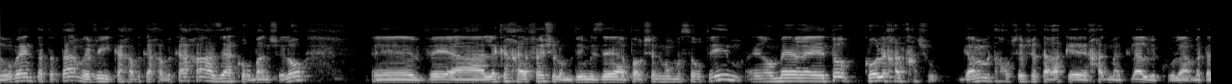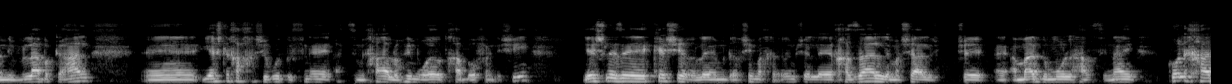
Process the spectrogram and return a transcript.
ראובן, טה-טה-טה, מביא ככה וככה וככה, זה הקורבן שלו, uh, והלקח היפה שלומדים מזה הפרשנים המסורתיים, uh, אומר, טוב, כל אחד חשוב, גם אם אתה חושב שאתה רק אחד מהכלל וכולם, ואתה נבלע בקהל, אה, יש לך חשיבות בפני עצמך, אלוהים רואה אותך באופן אישי, יש לזה קשר למדרשים אחרים של חז"ל, למשל כשעמדנו מול הר סיני, כל אחד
